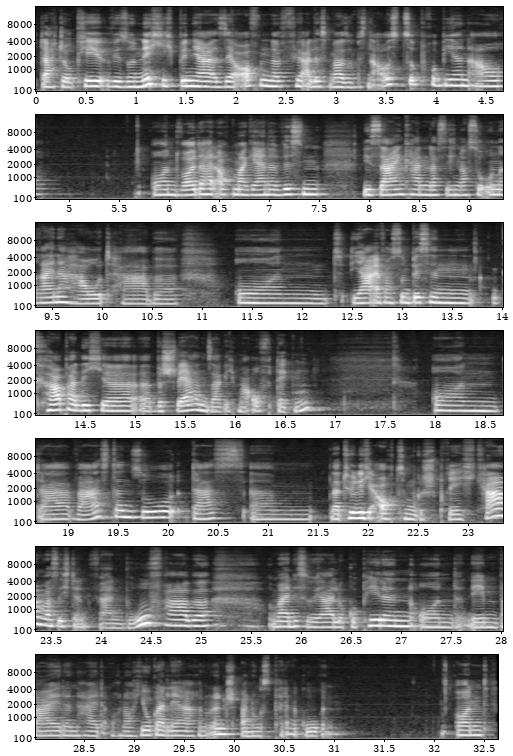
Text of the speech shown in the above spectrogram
dachte, okay, wieso nicht? Ich bin ja sehr offen dafür, alles mal so ein bisschen auszuprobieren auch und wollte halt auch mal gerne wissen, wie es sein kann, dass ich noch so unreine Haut habe und ja, einfach so ein bisschen körperliche äh, Beschwerden, sage ich mal, aufdecken. Und da war es dann so, dass ähm, natürlich auch zum Gespräch kam, was ich denn für einen Beruf habe. Und meinte ich so, ja, Lokopädin und nebenbei dann halt auch noch Yogalehrerin und Entspannungspädagogin. Und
